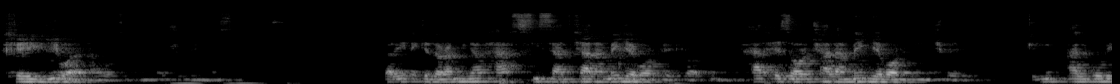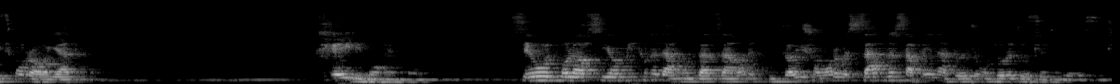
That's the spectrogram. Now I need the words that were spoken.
خیلی باید حواستون باشه به این مسئله. برای اینه که دارم میگم هر 300 کلمه یه بار تکرار کنید. هر هزار کلمه یه بار لینک بدید. که این الگوریتم رعایت کنید. خیلی مهمه. سئو کلاسیا می‌تونه در مدت زمان کوتاهی شما رو به صدر صفحه نتایج موتور جستجو برسونه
